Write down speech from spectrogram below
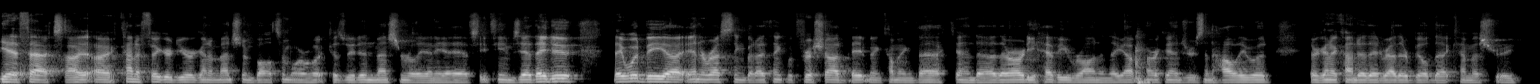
Yeah, facts. I, I kind of figured you were going to mention Baltimore because we didn't mention really any AFC teams. Yeah, they do. They would be uh, interesting, but I think with Rashod Bateman coming back and uh, they're already heavy run and they got Mark Andrews in Hollywood, they're going to kind of, they'd rather build that chemistry.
